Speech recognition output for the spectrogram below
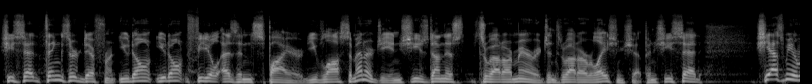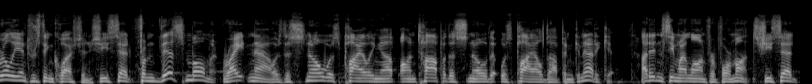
She said things are different. You don't you don't feel as inspired. You've lost some energy. And she's done this throughout our marriage and throughout our relationship. And she said, she asked me a really interesting question. She said, from this moment right now, as the snow was piling up on top of the snow that was piled up in Connecticut, I didn't see my lawn for four months. She said,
